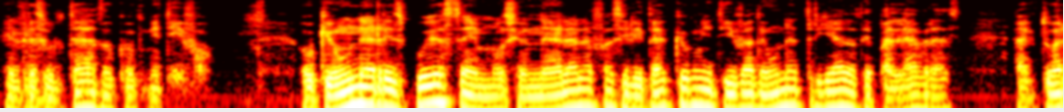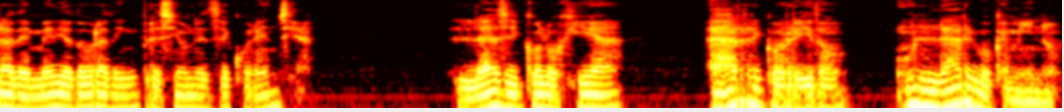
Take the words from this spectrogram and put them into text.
el resultado cognitivo o que una respuesta emocional a la facilidad cognitiva de una triada de palabras actuara de mediadora de impresiones de coherencia. La psicología ha recorrido un largo camino.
